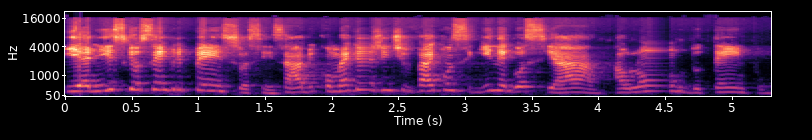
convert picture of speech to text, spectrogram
e é nisso que eu sempre penso, assim, sabe? Como é que a gente vai conseguir negociar ao longo do tempo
